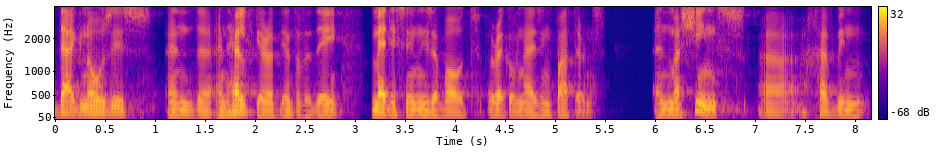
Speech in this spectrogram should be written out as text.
diagnosis and, uh, and healthcare at the end of the day, medicine is about recognizing patterns. And machines uh, have been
